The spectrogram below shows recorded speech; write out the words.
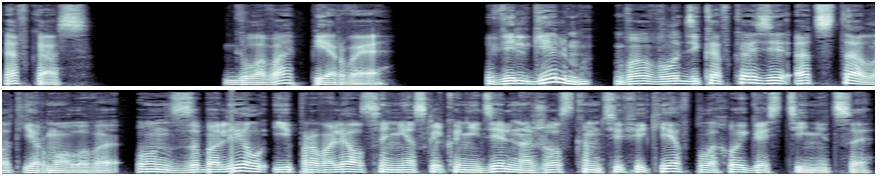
Кавказ. Глава первая. Вильгельм во Владикавказе отстал от Ермолова. Он заболел и провалялся несколько недель на жестком тифике в плохой гостинице.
